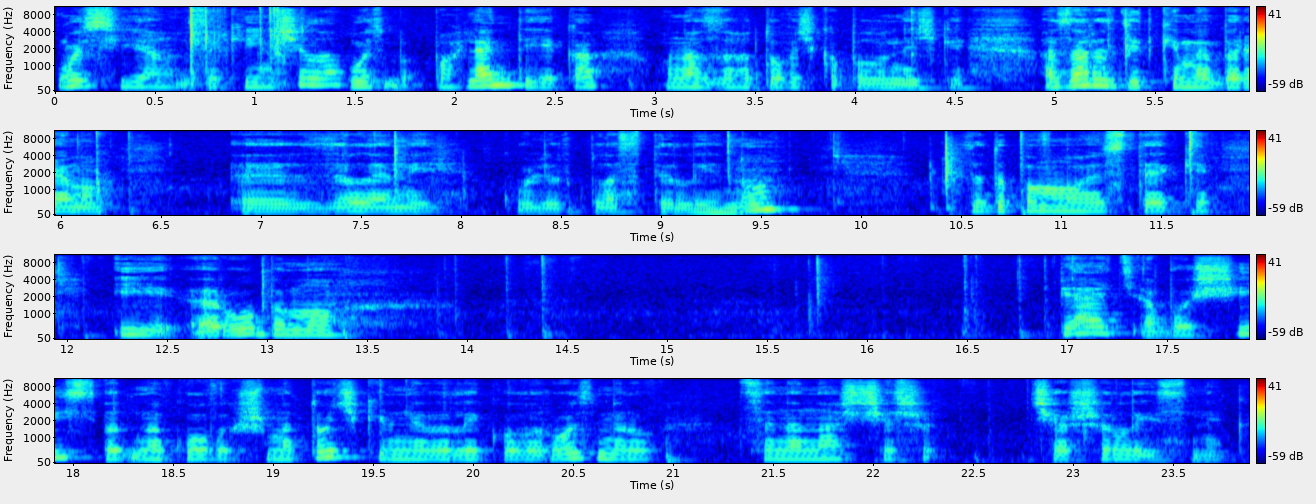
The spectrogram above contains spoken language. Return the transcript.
Ось я закінчила. Ось погляньте, яка у нас заготовочка полунички. А зараз, дітки, ми беремо е, зелений колір пластилину за допомогою стеки і робимо 5 або 6 однакових шматочків невеликого розміру. Це на наш чаш... чашелисник.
